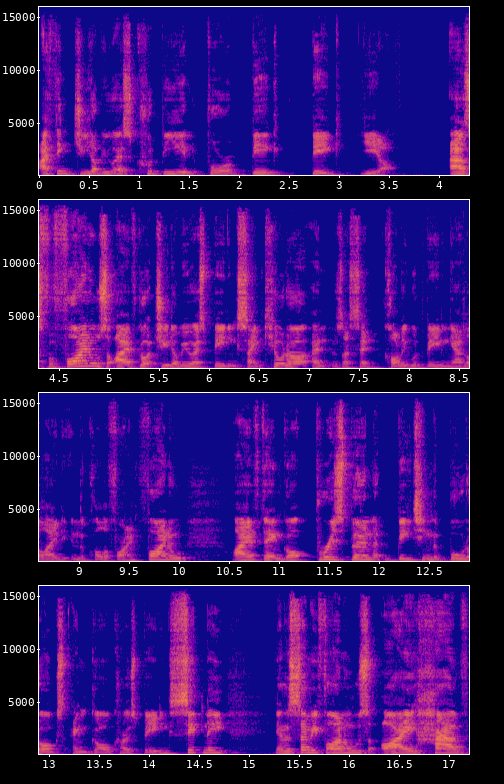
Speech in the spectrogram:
I think GWS could be in for a big, big year. As for finals, I've got GWS beating St Kilda, and as I said, Collingwood beating Adelaide in the qualifying final. I have then got Brisbane beating the Bulldogs and Gold Coast beating Sydney. In the semi-finals, I have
